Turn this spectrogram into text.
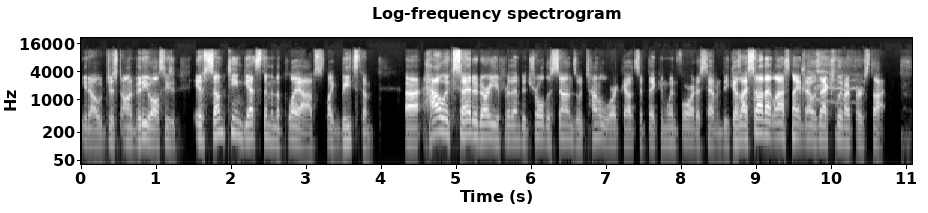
you know, just on video all season. If some team gets them in the playoffs, like beats them, uh, how excited are you for them to troll the Suns with tunnel workouts if they can win four out of seven? Because I saw that last night, and that was actually my first thought.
